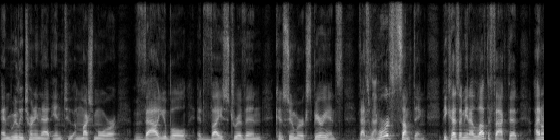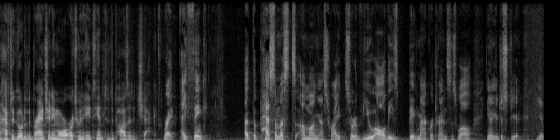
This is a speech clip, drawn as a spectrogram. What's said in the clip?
and really turning that into a much more valuable, advice driven consumer experience that's exactly. worth something. Because, I mean, I love the fact that I don't have to go to the branch anymore or to an ATM to deposit a check. Right. I think uh, the pessimists among us, right, sort of view all these big macro trends as well. You know, you're just you're, you're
